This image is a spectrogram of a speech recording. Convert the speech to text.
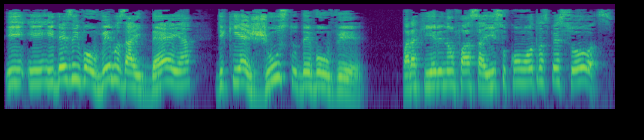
e, e, e desenvolvemos a ideia de que é justo devolver, para que ele não faça isso com outras pessoas.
